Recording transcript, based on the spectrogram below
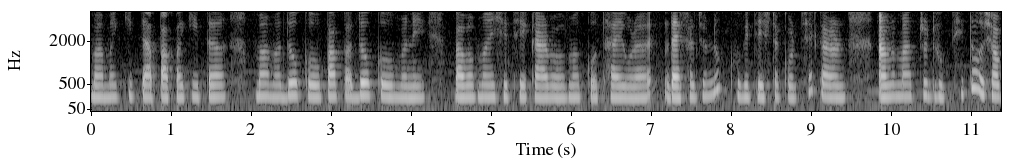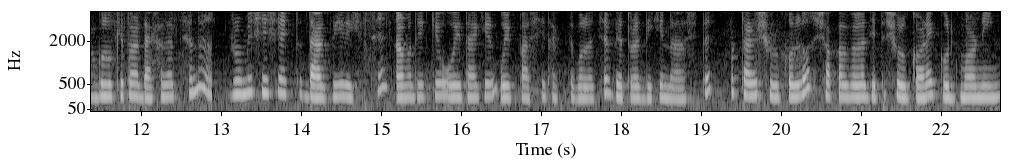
মামা কিতা, পাপা কিতা, মামা দোকো, পাপা দোকো। মানে বাবা মা এসেছে, কার বাবা মা কোথায়, ওরা দেখার জন্য খুবই চেষ্টা করছে। কারণ আমরা মাত্র ঢুকছি তো, সবগুলোকে তো আর দেখা যাচ্ছে না। রুমের শেষে একটা দাগ দিয়ে রেখেছে। আমাদেরকে ওই দাগের ওই পাশে থাকতে বলেছে, ভেতরের দিকে না আসতে। তারা শুরু করল সকালবেলা যেটা শুরু করে, গুড মর্নিং,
